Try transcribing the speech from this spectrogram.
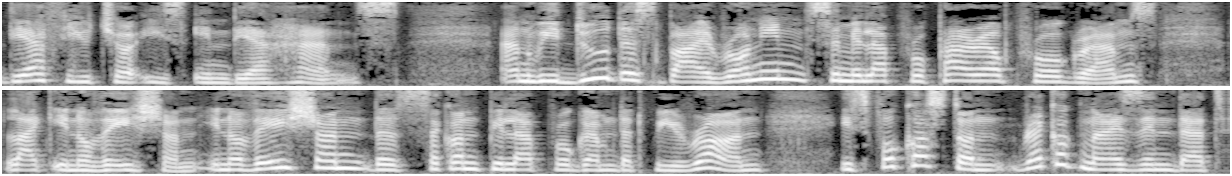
their future is in their hands. And we do this by running similar parallel programs like innovation. Innovation, the second pillar program that we run, is focused on recognizing that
